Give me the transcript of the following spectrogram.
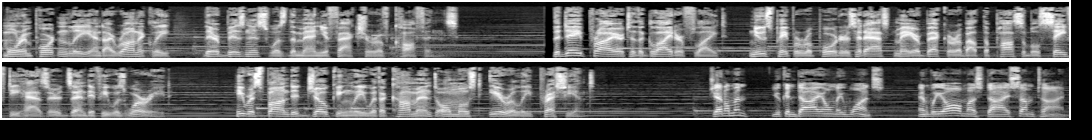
More importantly and ironically, their business was the manufacture of coffins. The day prior to the glider flight, newspaper reporters had asked Mayor Becker about the possible safety hazards and if he was worried. He responded jokingly with a comment almost eerily prescient. Gentlemen, you can die only once, and we all must die sometime.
